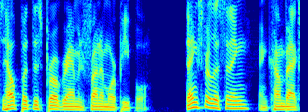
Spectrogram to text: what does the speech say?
to help put this program in front of more people. Thanks for listening and come back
